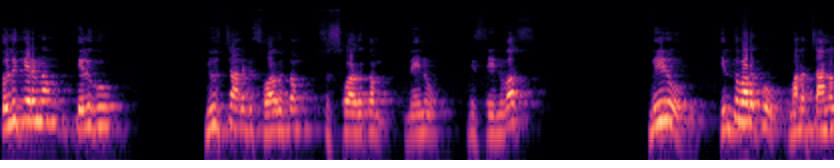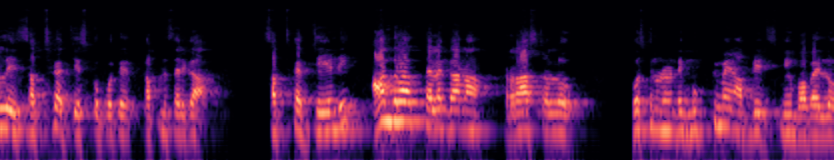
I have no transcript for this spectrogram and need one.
తొలికిరణం తెలుగు న్యూస్ ఛానల్కి స్వాగతం సుస్వాగతం. నేను మీ శ్రీనివాస్. మీరు ఇంతవరకు మన ఛానల్ని సబ్స్క్రైబ్ చేసుకోకపోతే తప్పనిసరిగా సబ్స్క్రైబ్ చేయండి. ఆంధ్ర తెలంగాణ రాష్ట్రాల్లో వస్తున్నటువంటి ముఖ్యమైన అప్డేట్స్ మీ మొబైల్లో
